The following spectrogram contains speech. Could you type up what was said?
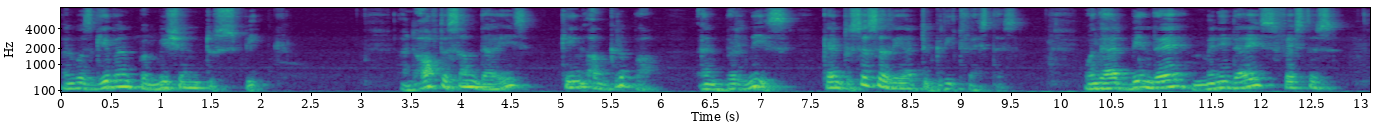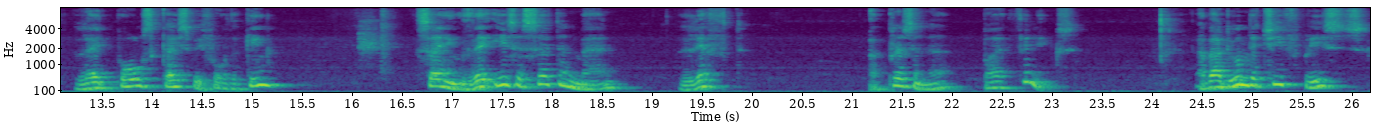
and was given permission to speak. And after some days, King Agrippa and Bernice came to Caesarea to greet Festus. When they had been there many days, Festus laid Paul's case before the king, saying, There is a certain man left a prisoner by Felix, about whom the chief priests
